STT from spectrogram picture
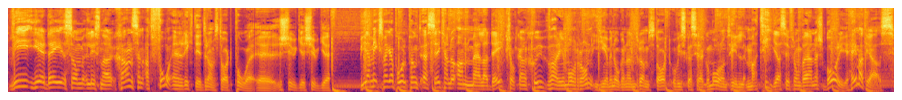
Vi ger dig som lyssnar chansen att få en riktig drömstart på eh, 2020. Via mixmegapol.se kan du anmäla dig klockan sju varje morgon. Ger vi någon en drömstart och vi ska säga god morgon till Mattias från Vänersborg. Hej Mattias!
